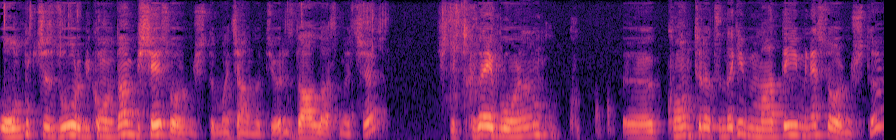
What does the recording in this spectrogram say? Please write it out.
oldukça zor bir konudan bir şey sormuştu maç anlatıyoruz. Dallas maçı. İşte Claiborne'un e, kontratındaki bir maddeyi mi ne sormuştu.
